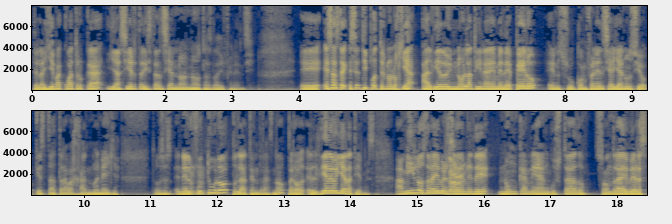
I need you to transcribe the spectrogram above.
te la lleva a 4K y a cierta distancia no notas la diferencia. Eh, ese tipo de tecnología al día de hoy no la tiene AMD, pero en su conferencia ya anunció que está trabajando en ella. Entonces, en el futuro, pues la tendrás, ¿no? Pero el día de hoy ya la tienes. A mí los drivers de AMD nunca me han gustado. Son drivers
